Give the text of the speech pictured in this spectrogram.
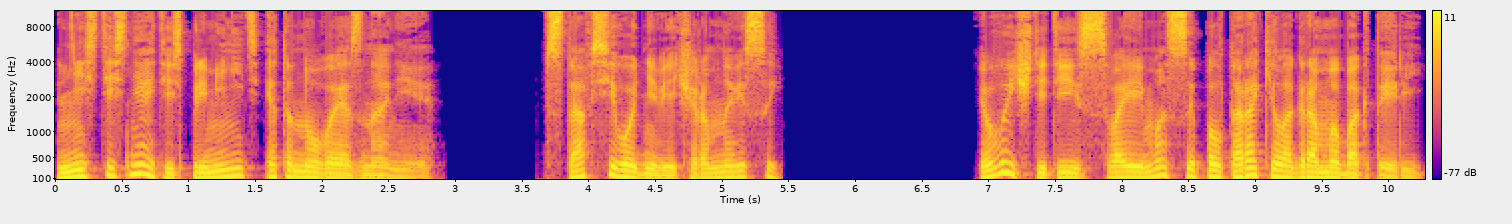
Не стесняйтесь применить это новое знание, встав сегодня вечером на весы. Вычтите из своей массы полтора килограмма бактерий.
